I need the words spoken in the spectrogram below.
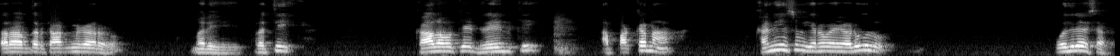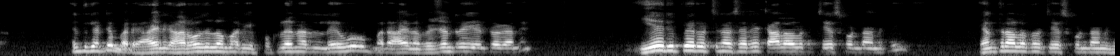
సర్ ఆర్థర్ కాటన్ గారు మరి ప్రతి కాలువకి డ్రైన్కి ఆ పక్కన కనీసం ఇరవై అడుగులు వదిలేశారు. ఎందుకంటే మరి ఆయనకి ఆ రోజుల్లో మరి పొక్లైనర్లు లేవు మరి ఆయన విజనరీ ఏంటో కానీ ఏ రిపేర్ వచ్చినా సరే కాలువలకు చేసుకోవడానికి యంత్రాలతో చేసుకోవడానికి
